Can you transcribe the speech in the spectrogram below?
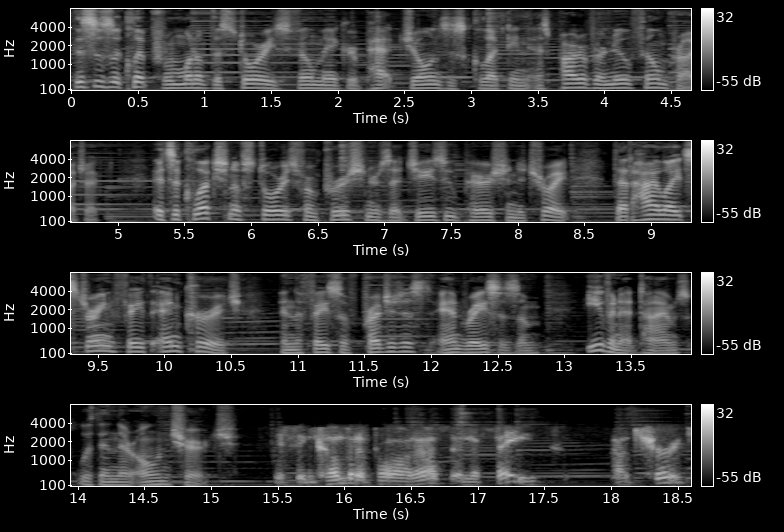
This is a clip from one of the stories filmmaker Pat Jones is collecting as part of her new film project. It's a collection of stories from parishioners at Gesu Parish in Detroit that highlight stirring faith and courage in the face of prejudice and racism, even at times within their own church. It's incumbent upon us in the faith, our church,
